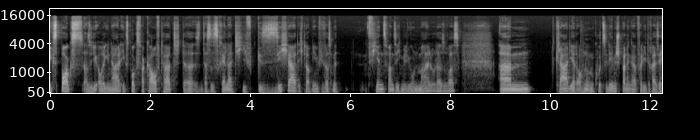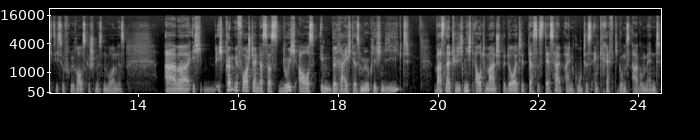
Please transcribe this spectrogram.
Xbox, also die Original-Xbox verkauft hat. Das, das ist relativ gesichert. Ich glaube, irgendwie was mit 24 Millionen Mal oder sowas. Ähm, klar, die hat auch nur eine kurze Lebensspanne gehabt, weil die 360 so früh rausgeschmissen worden ist. Aber ich, ich könnte mir vorstellen, dass das durchaus im Bereich des Möglichen liegt. Was natürlich nicht automatisch bedeutet, dass es deshalb ein gutes Entkräftigungsargument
